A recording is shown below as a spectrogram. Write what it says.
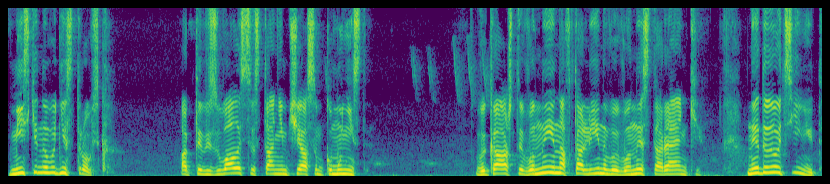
В місті Новодністровськ активізувалися останнім часом комуністи. Ви кажете, вони нафталінові, вони старенькі. Недооцінюйте.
